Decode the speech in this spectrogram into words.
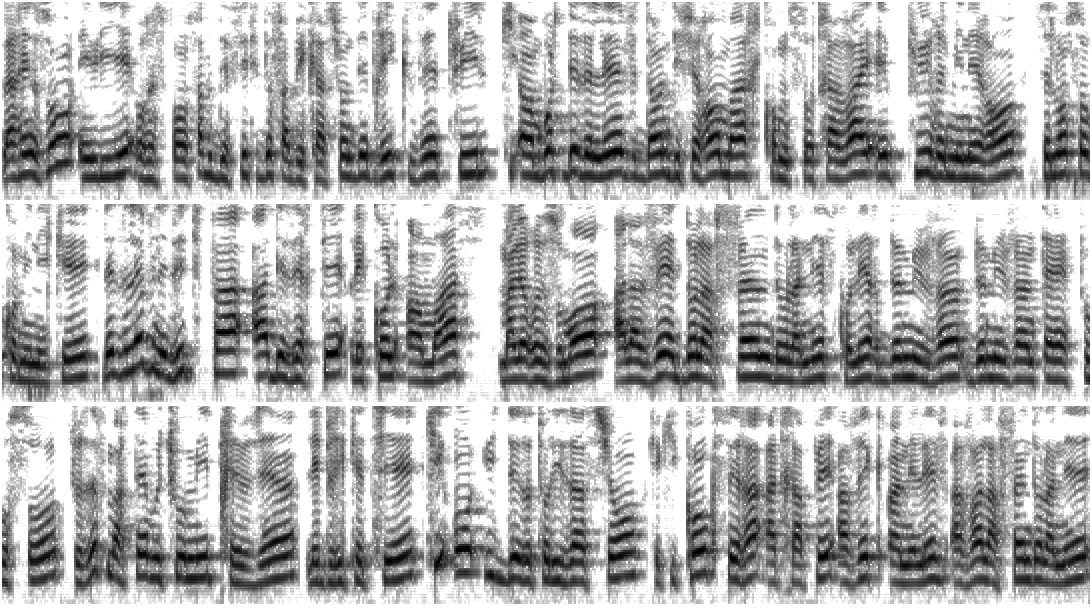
la raison est liée aux responsables des sites de fabrication des briques et tuiles qui embauchent des élèves dans différents marques comme ce travail est plus rémunérant selon son communiqué. Les élèves n'hésitent pas à déserter l'école en masse, malheureusement à la veille de la fin de l'année scolaire 2020-2021. Pour ça, Joseph Martin Wichoumi prévient les briquetiers qui ont eu des autorisations que quiconque sera attrapé avec un élève avant la fin de l'année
